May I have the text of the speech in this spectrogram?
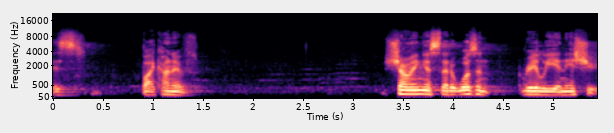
is by kind of showing us that it wasn't really an issue.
